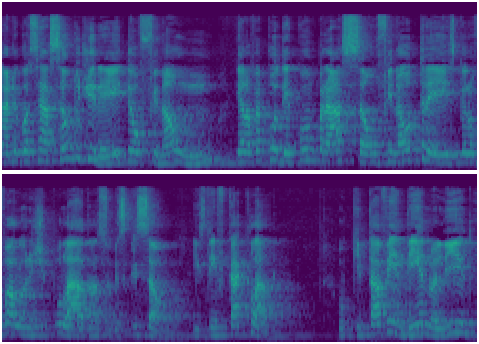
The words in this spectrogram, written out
a negociação do direito é o final 1 e ela vai poder comprar a ação final 3 pelo valor estipulado na subscrição. Isso tem que ficar claro. O que está vendendo ali,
